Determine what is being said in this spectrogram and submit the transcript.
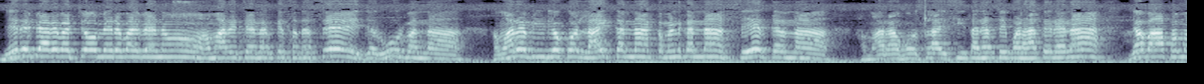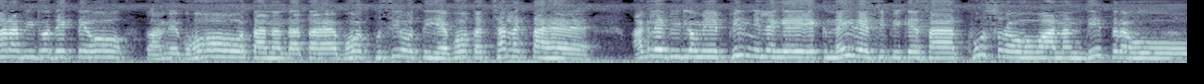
मेरे प्यारे बच्चों, मेरे भाई बहनों हमारे चैनल के सदस्य ज़रूर बनना। हमारे वीडियो को लाइक करना, कमेंट करना, शेयर करना। हमारा हौसला इसी तरह से बढ़ाते रहना। जब आप हमारा वीडियो देखते हो तो हमें बहुत आनंद आता है, बहुत खुशी होती है, बहुत अच्छा लगता है। अगले वीडियो में फिर मिलेंगे एक नई रेसिपी के साथ। खुश रहो, आनंदित रहो।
